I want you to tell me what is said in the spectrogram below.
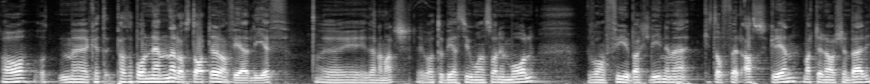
Ja, och men jag kan passa på att nämna då startelvan för Gävle IF eh, i denna match. Det var Tobias Johansson i mål. Det var en fyrbackslinje med Kristoffer Askgren, Martin Rauschenberg,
